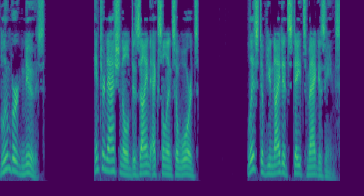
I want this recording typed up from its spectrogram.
Bloomberg News. International Design Excellence Awards. List of United States magazines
